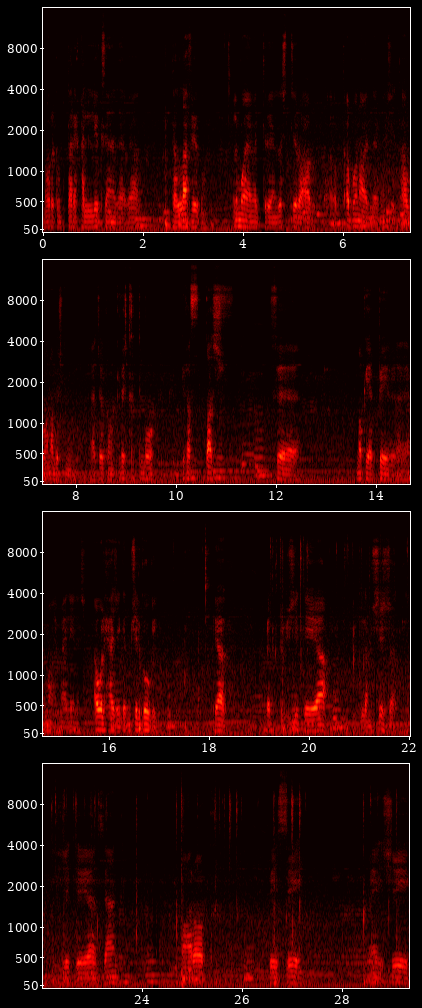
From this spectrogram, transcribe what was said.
نوريكم الطريقة الليكس أنا دابا. تهلا فيكم. المهم الدراري باش ديروا تابونا عندنا ماشي تابونا باش نعطيكم كيفاش تخدموا فيفا 16 في نوكيا بير المهم ما عليناش. أول حاجة كتمشي لجوجل. ياك. كتكتب جي تي لا ماشي جي تي 5 ماروك بي سي ماشي.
